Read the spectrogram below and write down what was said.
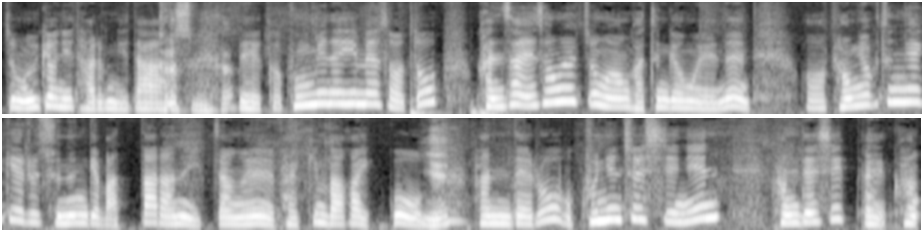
좀 의견이 다릅니다. 그렇습니까? 네, 그러니까 국민의힘에서도 간사인 성일종 의원 같은 경우에는 어, 병역 특례기를 주는 게 맞다라는 입장을 밝힌 바가 있고 예? 반대로 뭐 군인 출신인 강대식 아니, 강-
